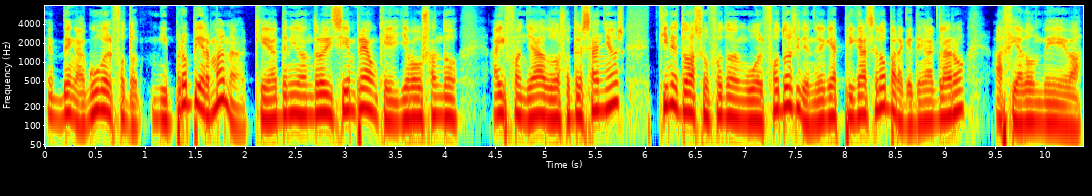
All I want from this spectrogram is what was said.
eh, venga, Google Fotos. Mi propia hermana, que ha tenido Android siempre, aunque lleva usando iPhone ya dos o tres años, tiene todas sus fotos en Google Fotos y tendré que explicárselo para que tenga claro hacia dónde va.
